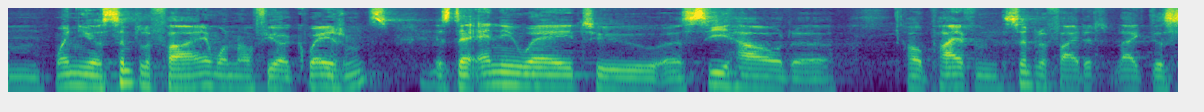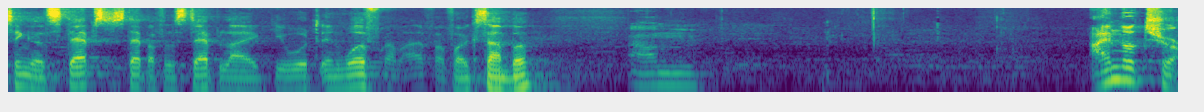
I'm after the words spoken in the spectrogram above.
um, when you simplify one of your equations, mm-hmm. is there any way to uh, see how the how Python simplified it, like the single steps, step after step, like you would in Wolfram Alpha, for example? Um, I'm not sure.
